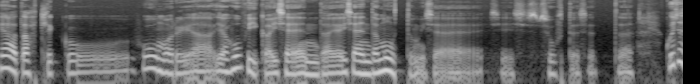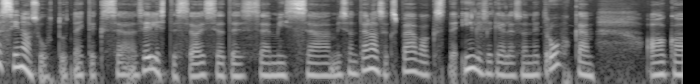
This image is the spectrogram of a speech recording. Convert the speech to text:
heatahtliku huumori ja, ja huviga iseenda ja iseenda muutumise siis suhtes, et kuidas sina suhtud näiteks sellistesse asjadesse, mis, mis on tänaseks päevaks, inglise keeles on neid rohkem, aga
